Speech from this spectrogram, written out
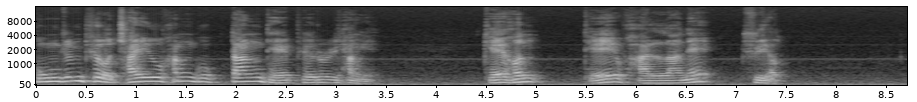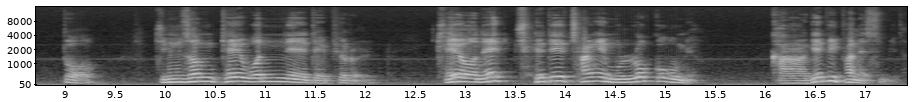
홍준표 자유한국당 대표를 향해 개헌 대환란의 주역 또 김성태 원내대표를 개헌의 최대 장애물로 꼽으며 강하게 비판했습니다.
